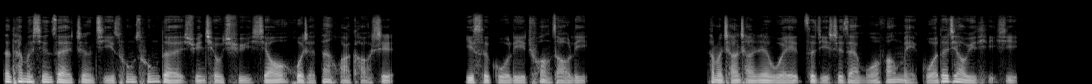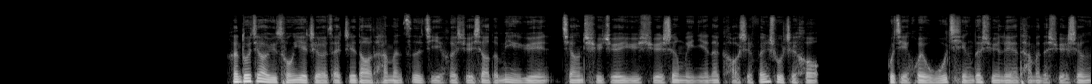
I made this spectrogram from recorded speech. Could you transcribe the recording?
但他们现在正急匆匆地寻求取消或者淡化考试，以此鼓励创造力。他们常常认为自己是在模仿美国的教育体系。很多教育从业者在知道他们自己和学校的命运将取决于学生每年的考试分数之后。不仅会无情地训练他们的学生，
